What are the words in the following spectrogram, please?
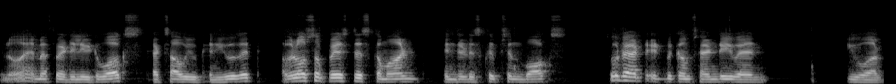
you know mfa delete works that's how you can use it i will also paste this command in the description box so that it becomes handy when you are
